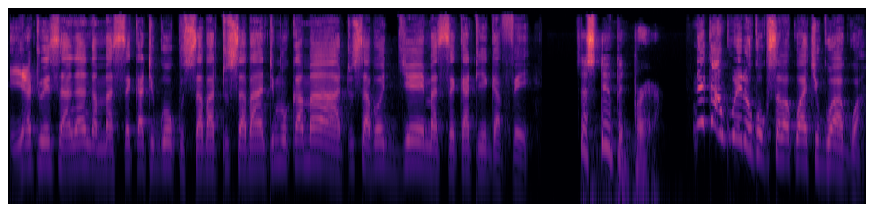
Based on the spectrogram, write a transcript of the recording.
Era twesanga nga mu masekati g'okusaba tusaba nti mukama tusaba ojje masekati gaffe It's a stupid prayer. ne kankuleera okwo okusaba kwa kigwagwa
